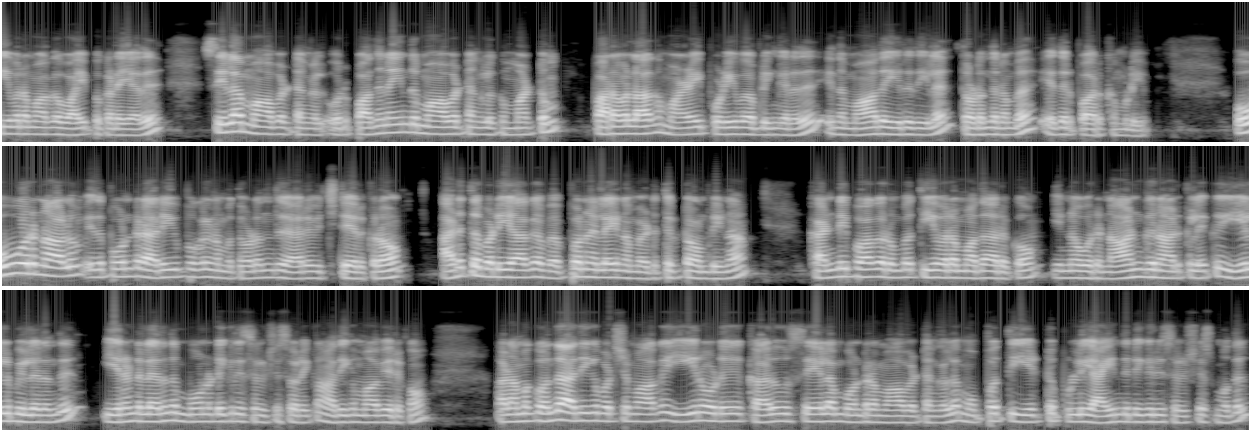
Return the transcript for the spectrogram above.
தீவிரமாக வாய்ப்பு கிடையாது. சில மாவட்டங்கள் ஒரு 15 மாவட்டங்களுக்கு மட்டும் பரவலாக மழை பொழிவு அப்படிங்கிறது இந்த மாத இறுதியில் தொடர்ந்து நம்ம எதிர்பார்க்க முடியும். ஒவ்வொரு நாளும் இது போன்ற அறிவிப்புகள் நம்ம தொடர்ந்து அறிவிச்சுட்டே இருக்கிறோம். அடுத்தபடியாக வெப்பநிலை நம்ம எடுத்துக்கிட்டோம் அப்படின்னா, கண்டிப்பாக ரொம்ப தீவிரமாக தான் இருக்கும். இன்னும் ஒரு நான்கு நாட்களுக்கு இயல்பிலிருந்து 2லிருந்து 3 டிகிரி செல்சியஸ் வரைக்கும் அதிகமாகவே இருக்கும். நமக்கு வந்து அதிகபட்சமாக ஈரோடு, கரூர், சேலம் போன்ற மாவட்டங்களில் முப்பத்தி எட்டு புள்ளி ஐந்து டிகிரி செல்சியஸ் முதல்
